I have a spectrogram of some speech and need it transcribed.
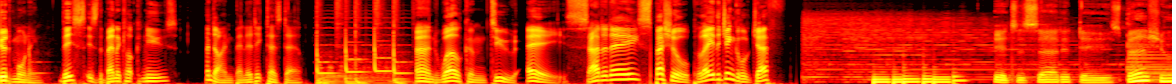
Good morning. This is the Ben O'Clock News, and I'm Benedict Esdale. And welcome to a Saturday special. Play the jingle, Jeff. It's a Saturday special.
